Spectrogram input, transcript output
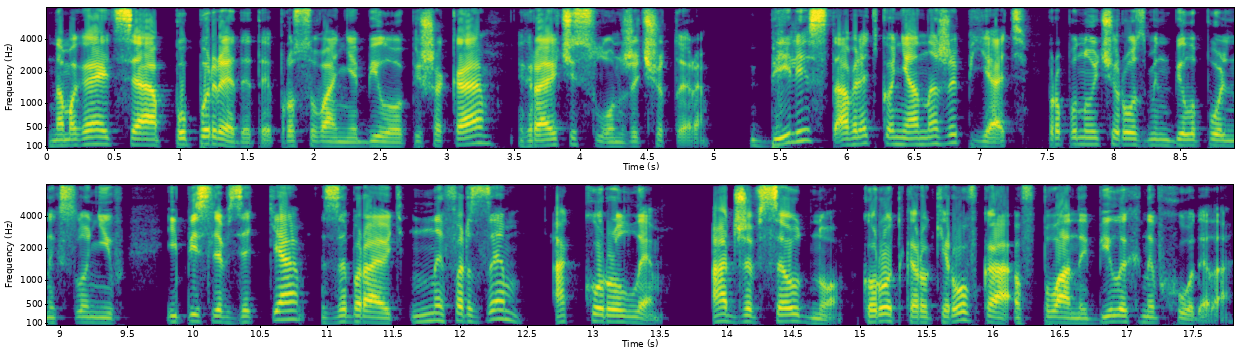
намагається попередити просування білого пішака, граючи слон G4. Білі ставлять коня на G5, пропонуючи розмін білопольних слонів, і після взяття забирають не ферзем, а королем. Адже все одно коротка рокіровка в плани білих не входила.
